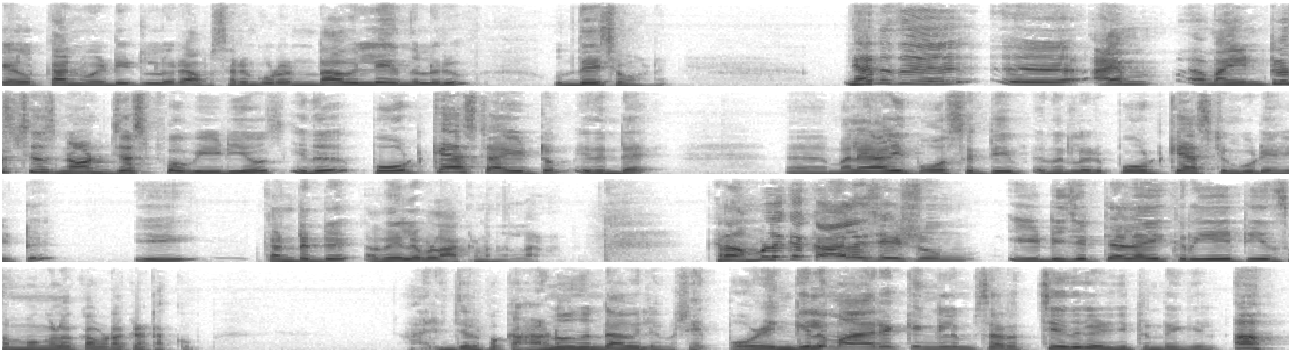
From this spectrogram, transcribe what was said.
കേൾക്കാൻ വേണ്ടിയിട്ടുള്ളൊരു അവസരം കൂടെ ഉണ്ടാവില്ലേ എന്നുള്ളൊരു ഉദ്ദേശമാണ്. ഞാനിത് I'm my interest is not just for videos ഇത് പോഡ്കാസ്റ്റ് ആയിട്ടും ഇതിന്റെ മലയാളി പോസിറ്റീവ് എന്നുള്ളൊരു പോഡ്കാസ്റ്റും കൂടിയായിട്ട് ഈ കണ്ടന്റ് അവൈലബിൾ ആക്കണം എന്നുള്ളതാണ്. കാരണം നമ്മളൊക്കെ കാലശേഷവും ഈ ഡിജിറ്റലായി ക്രിയേറ്റ് ചെയ്യുന്ന സംഭവങ്ങളൊക്കെ അവിടെ കിടക്കും ആരും ചിലപ്പോൾ കാണുമെന്നുണ്ടാവില്ല. പക്ഷെ എപ്പോഴെങ്കിലും ആരൊക്കെങ്കിലും സെർച്ച് ചെയ്ത് കഴിഞ്ഞിട്ടുണ്ടെങ്കിൽ ആ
